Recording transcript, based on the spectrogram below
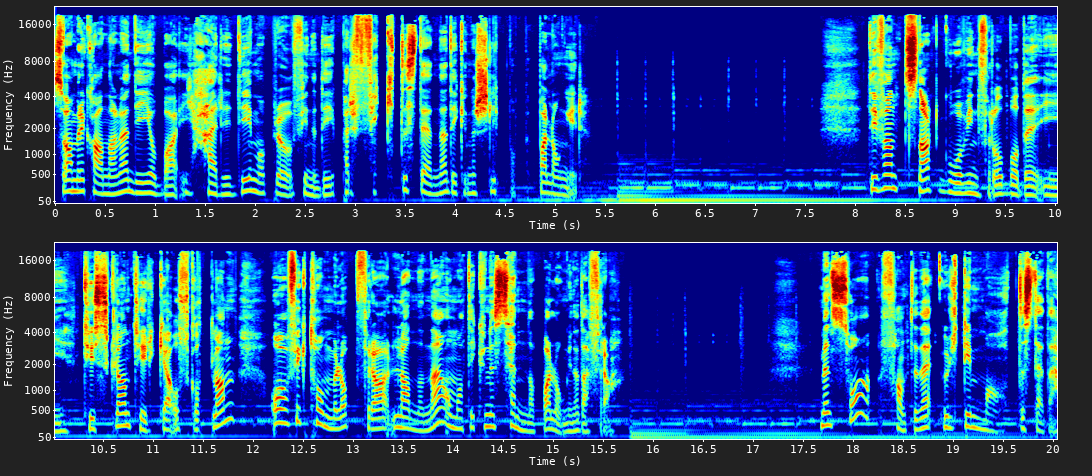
Så amerikanerne de jobba iherdig med å prøve å finne de perfekte stedene de kunne slippe opp ballonger. De fant snart gode vindforhold både i Tyskland, Tyrkia og Skottland, og fikk tommel opp fra landene om at de kunne sende opp ballongene derfra. Men så fant de det ultimate stedet.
